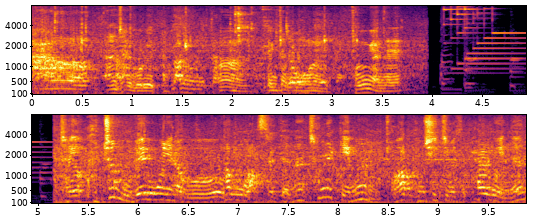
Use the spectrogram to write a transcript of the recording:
아, 나는 잘 모르겠다. 나도 모르겠다. 어, 냉짬뽕은 적응이 안 되네. 저희가 9,500원이라고 하고 왔을 때는 첫 느낌은 종합 분식집에서 팔고 있는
